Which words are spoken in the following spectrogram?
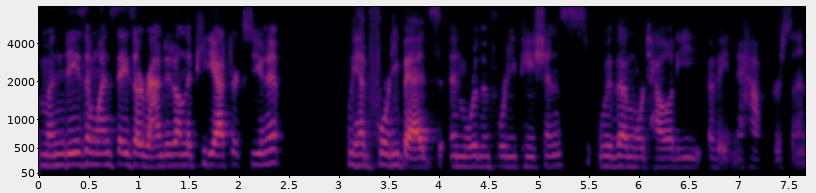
Mondays and Wednesdays, I rounded on the pediatrics unit. We had 40 beds and more than 40 patients with a mortality of 8.5%.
